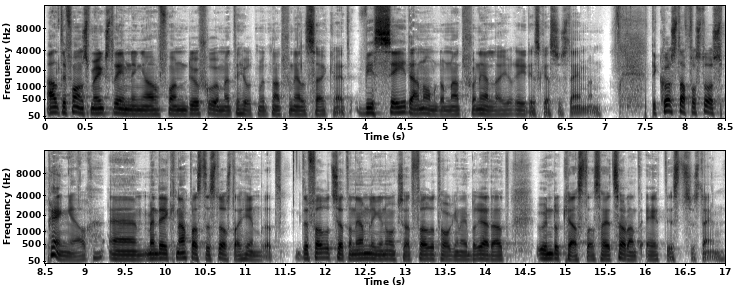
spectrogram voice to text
Alltifrån smygstreamningar från duschrummet till hot mot nationell säkerhet, vid sidan om de nationella juridiska systemen. Det kostar förstås pengar, eh, men det är knappast det största hindret. Det förutsätter nämligen också att företagen är beredda att underkasta sig ett sådant etiskt system.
